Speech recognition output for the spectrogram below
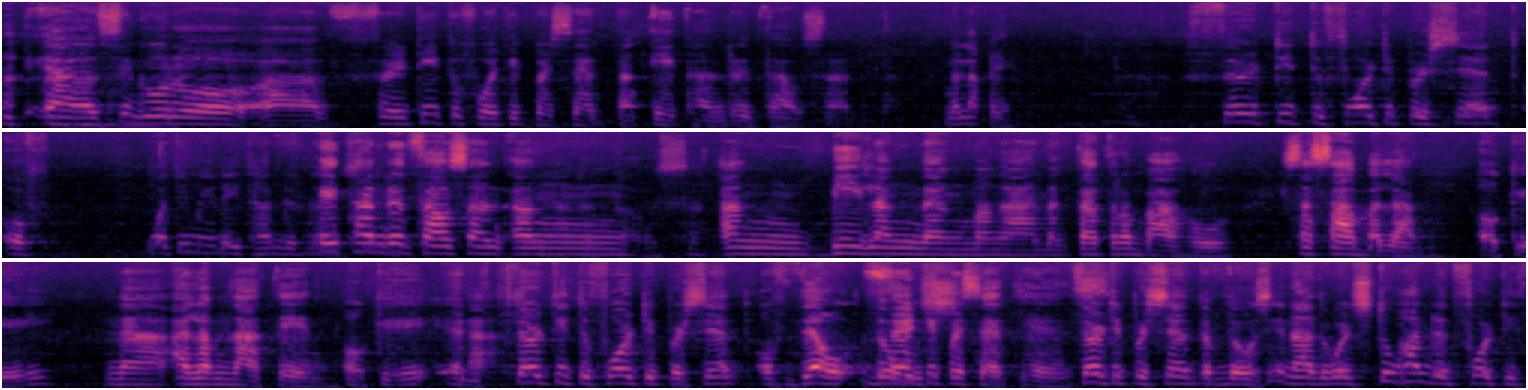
Uh, siguro uh, 30 to 40 percent ng 800,000. Malaki. 30 to 40 percent of what do you mean 800,000? 800,000 ang ang bilang ng mga nagtatrabaho sa Saba lang Okay. na alam natin. Okay. And 30 to 40 percent of tho- those 30%, yes. 30 percent of those. In other words, 240,000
